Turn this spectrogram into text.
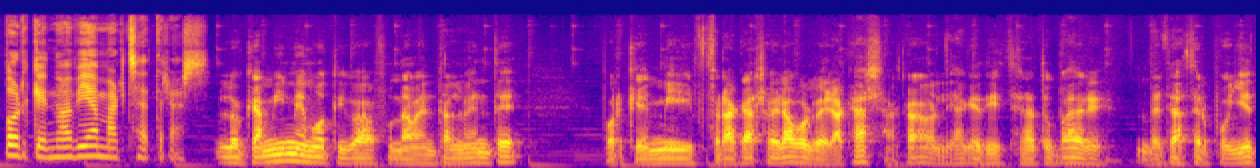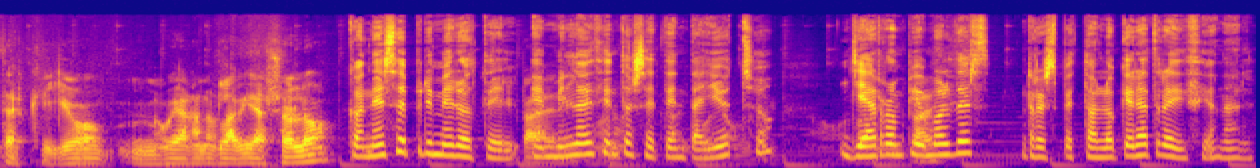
Porque no había marcha atrás. Lo que a mí me motivaba fundamentalmente porque mi fracaso era volver a casa. Claro, el día que dices a tu padre, vete a hacer puñetas, que yo me voy a ganar la vida solo. Con ese primer hotel, en 1978, ya rompió moldes respecto a lo que era tradicional.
